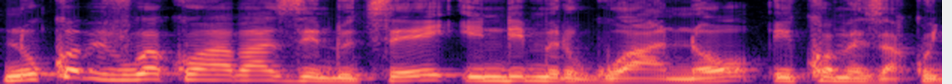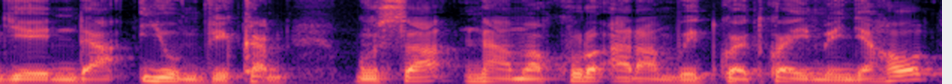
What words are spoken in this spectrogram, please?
ni uko bivuga ko haba hazindutse indi mirwano ikomeza kugenda yumvikana. Gusa nta makuru arambuye twari twayimenyaho.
